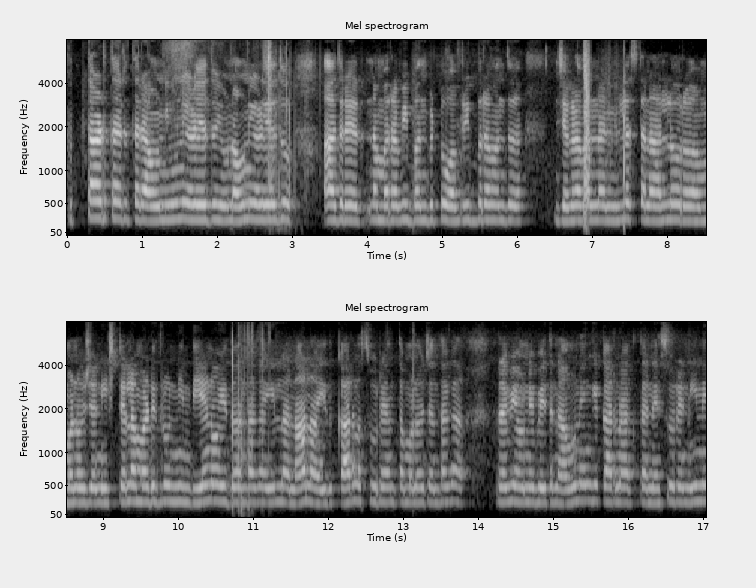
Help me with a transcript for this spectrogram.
ಕುತ್ತಾಡ್ತಾ ಇರ್ತಾರೆ. ಅವ್ನು, ಇವನು ಎಳೆಯೋದು, ಇವ್ನು, ಅವನು ಎಳೆಯೋದು. ಆದರೆ ನಮ್ಮ ರವಿ ಬಂದುಬಿಟ್ಟು ಅವರಿಬ್ಬರ ಒಂದು ಜಗಳವನ್ನು ನಿಲ್ಲಿಸ್ತಾನೆ. ಅಲ್ಲೋರು ಮನೋಜ ನೀ ಇಷ್ಟೆಲ್ಲ ಮಾಡಿದ್ರು, ನಿಂದು ಏನೋ ಇದು ಅಂದಾಗ, ಇಲ್ಲ, ನಾನಾ, ಇದು ಕಾರಣ ಸೂರ್ಯ ಅಂತ ಮನೋಜ್ ಅಂದಾಗ, ರವಿ ಅವನೇ ಬೈತಾನೆ, ಅವನು ಹೆಂಗೆ ಕಾರಣ ಆಗ್ತಾನೆ? ಸೂರ್ಯ, ನೀನೇ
